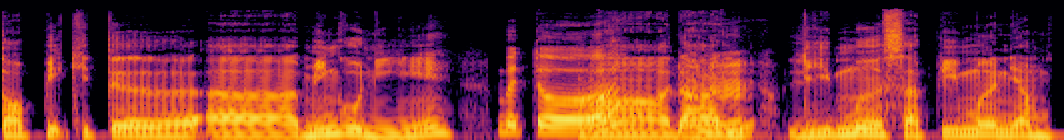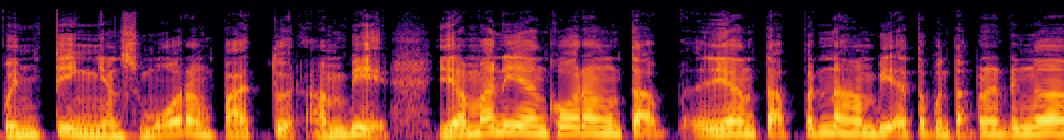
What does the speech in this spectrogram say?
topik kita uh, minggu ni. Betul. Ha, dah mm-hmm. lima suplemen yang penting yang semua orang patut ambil. Yang mana yang korang tak yang tak pernah ambil ataupun tak pernah dengar,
